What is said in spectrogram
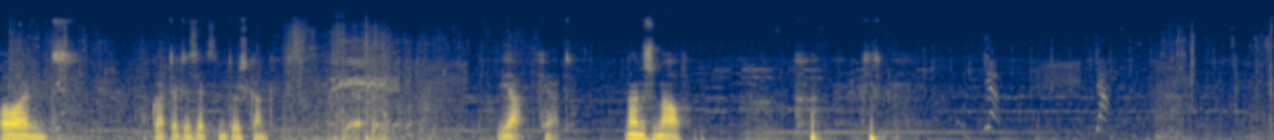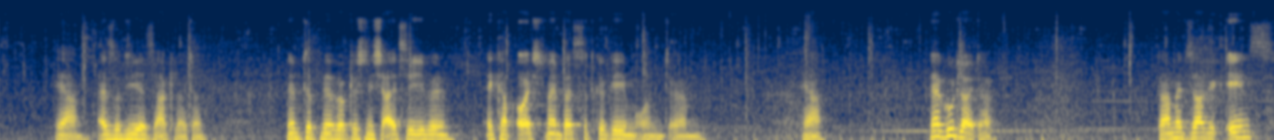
Und, oh Gott, das ist jetzt ein Durchgang. Ja, fährt. Noch nicht mal auf. ja, also wie ihr sagt, Leute, nimmt mir wirklich nicht allzu übel. Ich habe euch mein Bestes gegeben und ähm, ja. Ja gut, Leute. Damit sage ich eins.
